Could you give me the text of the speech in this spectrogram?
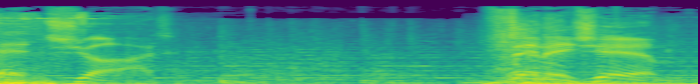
Headshot. Finish him.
